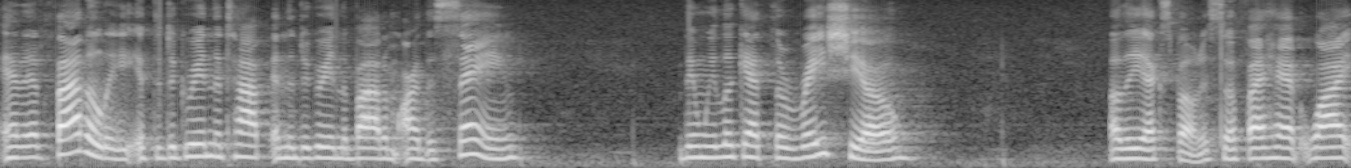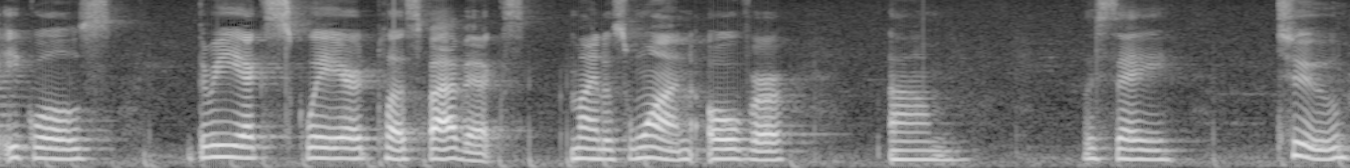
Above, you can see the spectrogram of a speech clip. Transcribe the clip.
And then finally, if the degree in the top and the degree in the bottom are the same, then we look at the ratio of the exponents. So if I had y equals 3x squared plus 5x minus 1 over, um, let's say, 2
